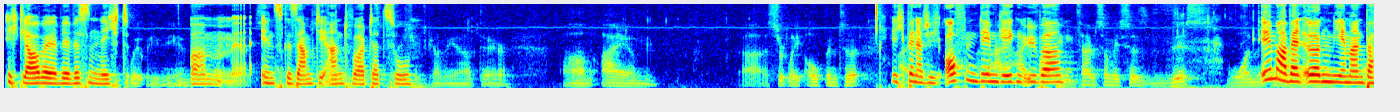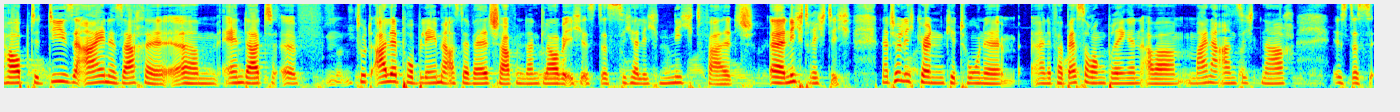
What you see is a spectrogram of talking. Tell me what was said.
Ich glaube, wir wissen nicht um, ähm, insgesamt die Antwort dazu. Ich bin natürlich offen dem gegenüber. Immer wenn irgendjemand behauptet, diese eine Sache ähm, ändert, äh, tut alle Probleme aus der Welt schaffen, dann glaube ich, ist das sicherlich nicht falsch, äh, nicht richtig. Natürlich können Ketone eine Verbesserung bringen, aber meiner Ansicht nach ist das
